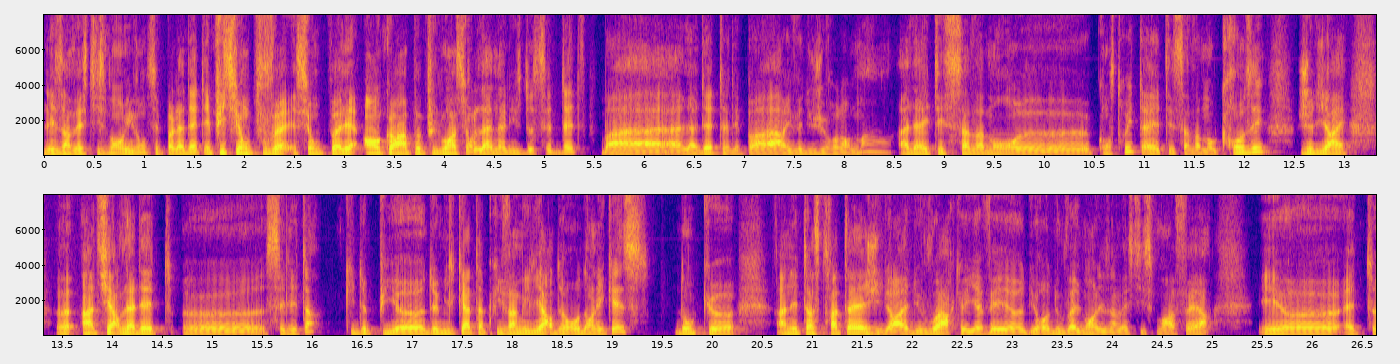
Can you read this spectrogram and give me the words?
les investissements où ils vont. C'est pas la dette. Et puis, si on pouvait, si on peut aller encore un peu plus loin sur l'analyse de cette dette, bah, la dette, elle n'est pas arrivée du jour au lendemain. Elle a été savamment construite, elle a été savamment creusée. Je dirais, un tiers de la dette, c'est l'État qui, depuis 2004, a pris 20 milliards d'euros dans les caisses. Donc, euh, un État stratège, il aurait dû voir qu'il y avait euh, du renouvellement des investissements à faire et euh, être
